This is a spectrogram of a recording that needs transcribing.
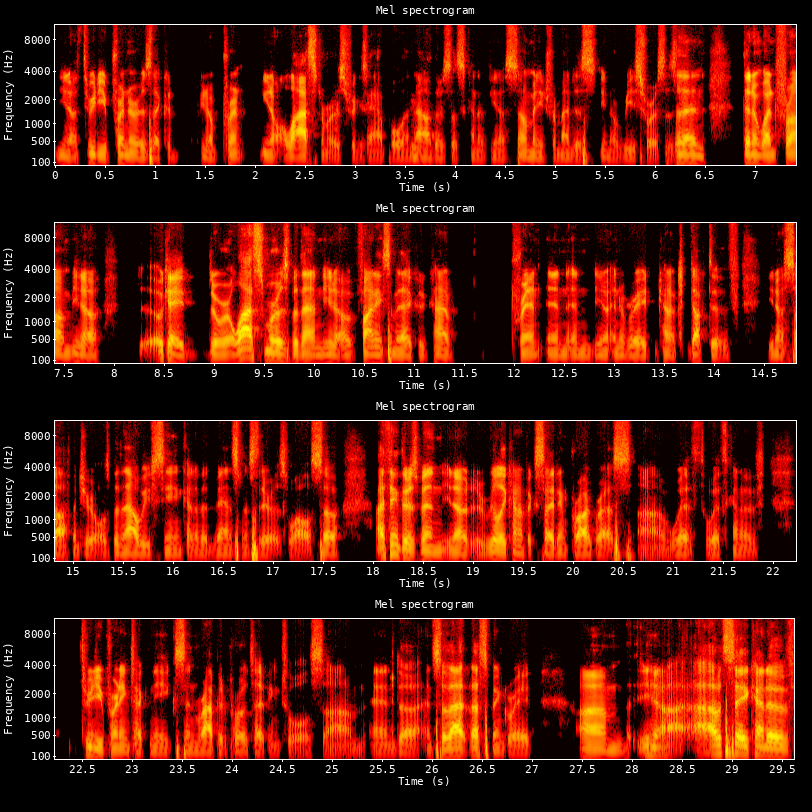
you know, 3D printers that could, you know, print, you know, elastomers, for example. And now there's this kind of, you know, so many tremendous, you know, resources. And then, then it went from, you know, okay, there were elastomers, but then, you know, finding something that could kind of print and, and you know integrate kind of conductive you know soft materials but now we've seen kind of advancements there as well so i think there's been you know really kind of exciting progress uh, with with kind of 3d printing techniques and rapid prototyping tools um, and uh, and so that that's been great um, you know I, I would say kind of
